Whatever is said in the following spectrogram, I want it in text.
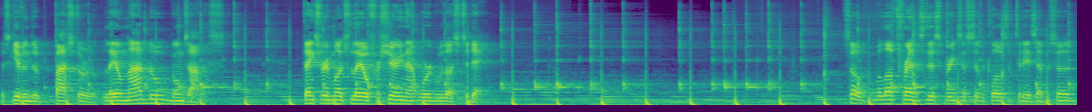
It's given to Pastor Leonardo Gonzalez. Thanks very much, Leo, for sharing that word with us today. So, beloved friends, this brings us to the close of today's episode.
